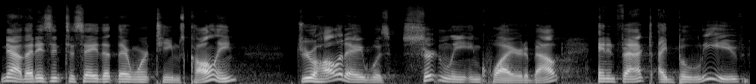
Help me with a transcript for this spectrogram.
Now, that isn't to say that there weren't teams calling. Jrue Holiday was certainly inquired about. And in fact, I believe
